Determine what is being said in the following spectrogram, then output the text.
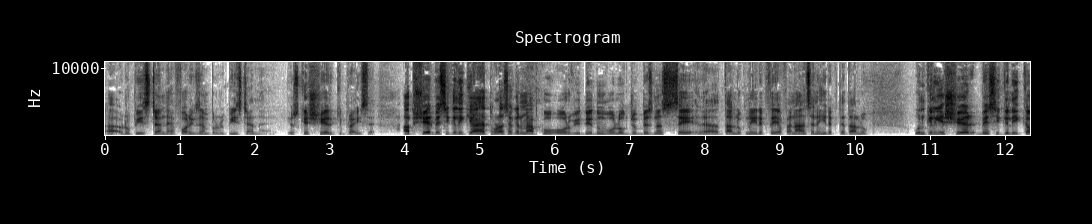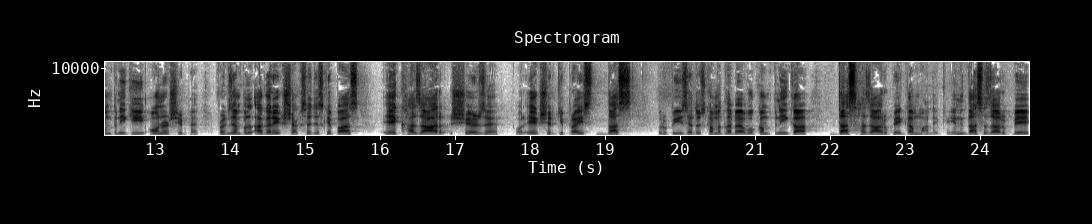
रुपीज़ टेन है फॉर एग्जांपल रुपीज़ टेन है। उसके शेयर की प्राइस है। अब शेयर बेसिकली क्या है? थोड़ा सा अगर मैं आपको ओवरव्यू दे दूँ, वो लोग जो बिज़नेस से ताल्लुक नहीं रखते या फाइनेंस से नहीं रखते ताल्लुक, उनके लिए शेयर बेसिकली कंपनी की ऑनरशिप है। फॉर एग्ज़ाम्पल अगर एक शख्स है जिसके पास एक हज़ार शेयर हैं और एक शेयर की प्राइस दस रुपीज़ है तो इसका मतलब है वो कंपनी का दस हज़ार रुपए का मालिक है। यानी दस हज़ार रुपए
